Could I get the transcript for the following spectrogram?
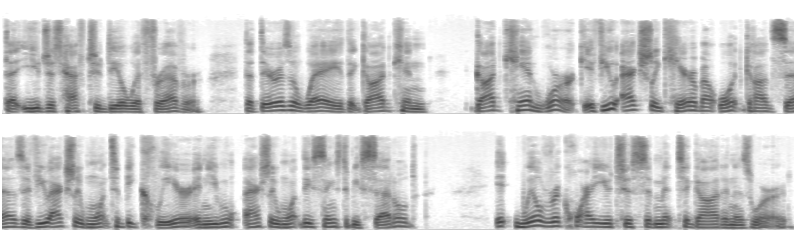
that you just have to deal with forever. That there is a way that God can God can work. If you actually care about what God says, if you actually want to be clear and you actually want these things to be settled, it will require you to submit to God and his word.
